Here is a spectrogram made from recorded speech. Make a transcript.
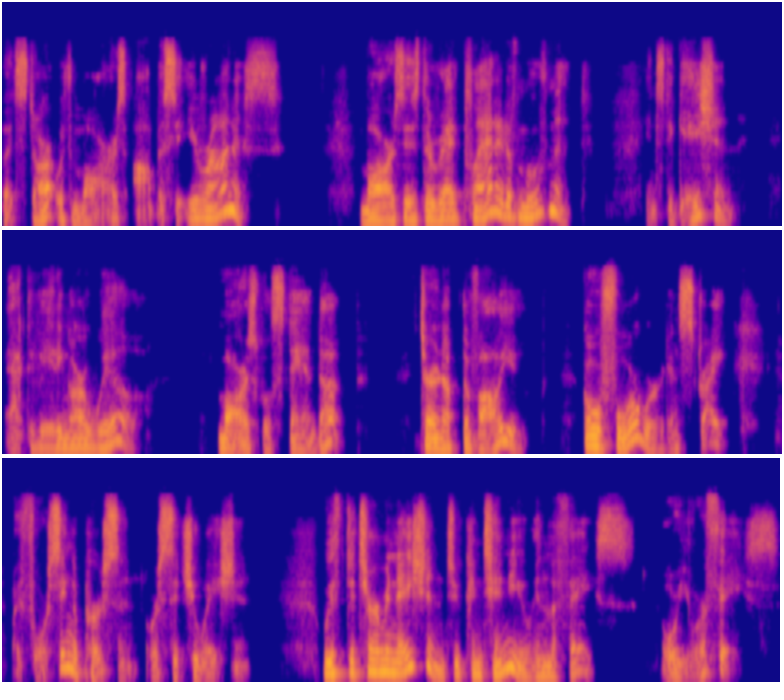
Let's start with Mars opposite Uranus. Mars is the red planet of movement, instigation, activating our will. Mars will stand up, turn up the volume, go forward and strike by forcing a person or situation with determination to continue in the face or your face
